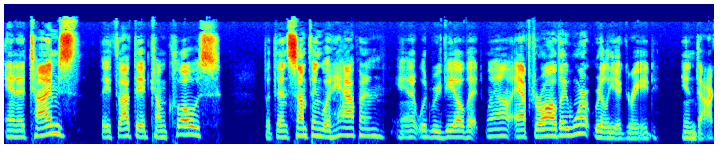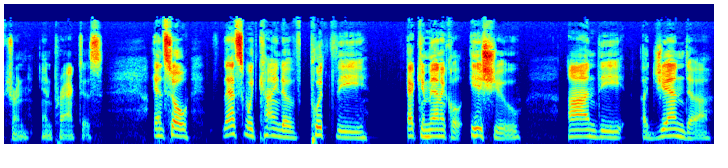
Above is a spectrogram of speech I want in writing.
And at times they thought they had come close, but then something would happen and it would reveal that, well, after all, they weren't really agreed in doctrine and practice. And so that's what kind of put the ecumenical issue on the agenda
